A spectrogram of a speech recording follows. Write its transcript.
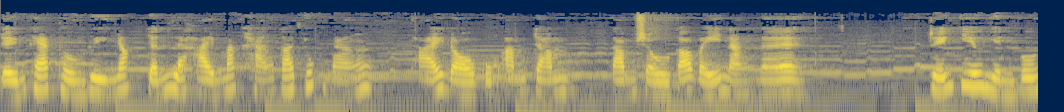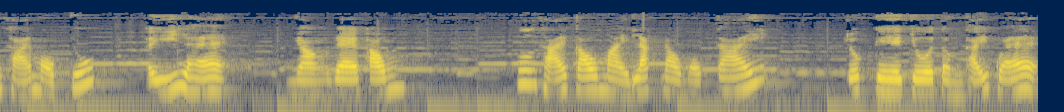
Điểm khác thường duy nhất chính là hai mắt hắn có chút nặng, thái độ cũng âm trầm, tâm sự có vẻ nặng nề. Triển chiêu nhìn Vương Khải một chút, ý là, nhận ra không? Vương Khải câu mày lắc đầu một cái, trước kia chưa từng thấy qua.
